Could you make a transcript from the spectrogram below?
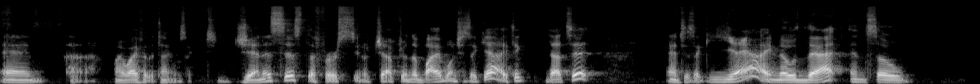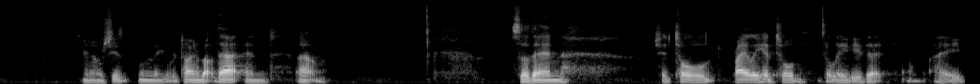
And uh, my wife at the time was like, "Genesis, the first you know chapter in the Bible," and she's like, "Yeah, I think that's it." And she's like, "Yeah, I know that." And so, you know, she's and they were talking about that, and um, so then she had told Riley had told the lady that you know, I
